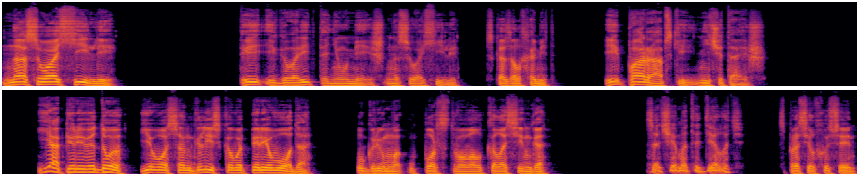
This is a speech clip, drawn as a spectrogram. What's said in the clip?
«На суахили». «Ты и говорить-то не умеешь на суахили», — сказал Хамид. «И по-арабски не читаешь». «Я переведу его с английского перевода», угрюмо упорствовал Колосинга. «Зачем это делать?» — спросил Хусейн.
